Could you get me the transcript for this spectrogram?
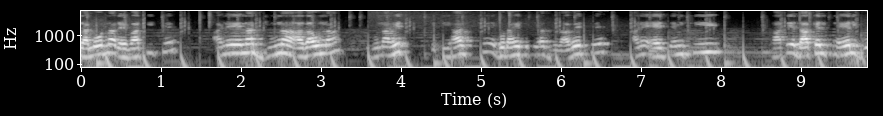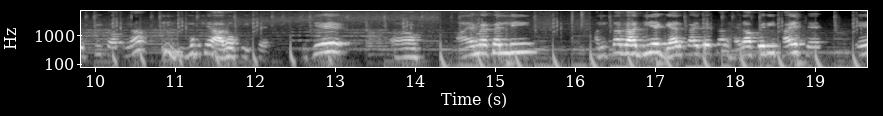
જાલોરના રહેવાસી છે અને એના જૂના અગાઉના ગુનાહિત ઇતિહાસ છે, ગુનાહિત ઇતિહાસ ધરાવે છે અને એસએમસી ખાતે દાખલ થયેલ ગુસ્સી ચોકના મુખ્ય આરોપી છે. જે આઈએમએફએલની આંતરરાજ્યીય ગેરકાયદેસર હેરાફેરી થાય છે, એ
